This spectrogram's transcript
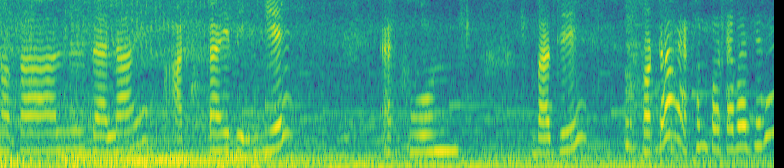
সকাল বেলায় আটটায় বেরিয়ে এখন বাজে কটা? এখন কটা বাজে রে?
